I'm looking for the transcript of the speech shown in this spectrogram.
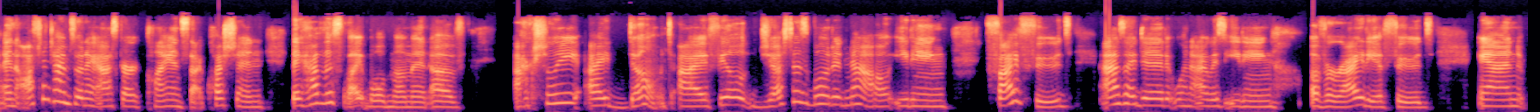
And oftentimes, when I ask our clients that question, they have this light bulb moment of, actually, I don't. I feel just as bloated now eating five foods as I did when I was eating a variety of foods. And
